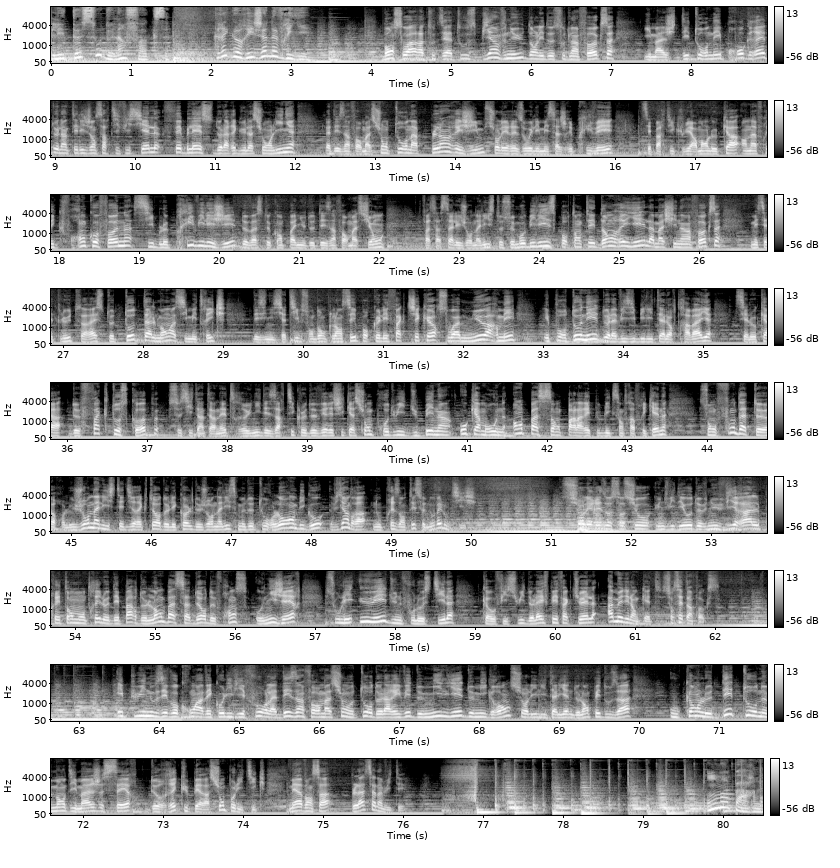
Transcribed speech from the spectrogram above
Les dessous de l'Infox. Grégory Genevrier. Bonsoir à toutes et à tous, bienvenue dans les dessous de l'Infox. Images détournées, progrès de l'intelligence artificielle, faiblesse de la régulation en ligne. La désinformation tourne à plein régime sur les réseaux et les messageries privées. C'est particulièrement le cas en Afrique francophone, cible privilégiée de vastes campagnes de désinformation. Face à ça, les journalistes se mobilisent pour tenter d'enrayer la machine à Infox, mais cette lutte reste totalement asymétrique. Des initiatives sont donc lancées pour que les fact-checkers soient mieux armés et pour donner de la visibilité à leur travail. C'est le cas de Factoscope. Ce site internet réunit des articles de vérification produits du Bénin au Cameroun en passant par la République centrafricaine. Son fondateur, le journaliste et directeur de l'école de journalisme de Tours, Laurent Bigot, viendra nous présenter ce nouvel outil. Sur les réseaux sociaux, une vidéo devenue virale prétend montrer le départ de l'ambassadeur de France au Niger sous les huées d'une foule hostile. K-Office 8 de l'AFP Factuel a mené l'enquête sur cette infox. Et puis nous évoquerons avec Olivier Four la désinformation autour de l'arrivée de milliers de migrants sur l'île italienne de Lampedusa ou quand le détournement d'images sert de récupération politique. Mais avant ça, place à l'invité. On en parle.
